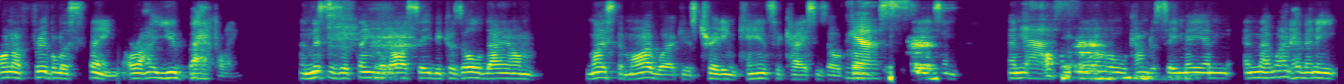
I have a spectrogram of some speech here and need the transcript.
on a frivolous thing, or are you battling? And this is a thing that I see because all day I'm most of my work is treating cancer cases or Yes. disease. and, and Yes. often animal will come to see me and, and they won't have any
